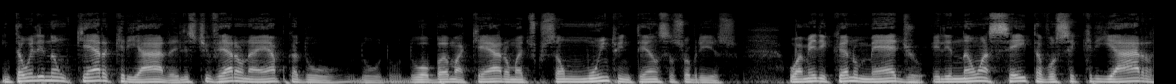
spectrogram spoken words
Então ele não quer criar. Eles tiveram na época do, do, do, do Obamacare uma discussão muito intensa sobre isso. O americano médio ele não aceita você criar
